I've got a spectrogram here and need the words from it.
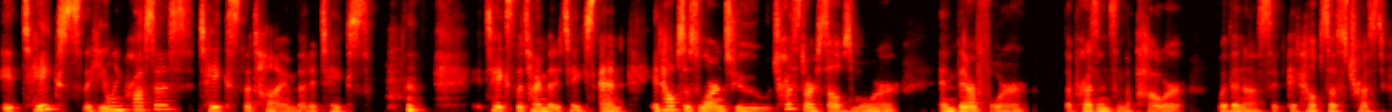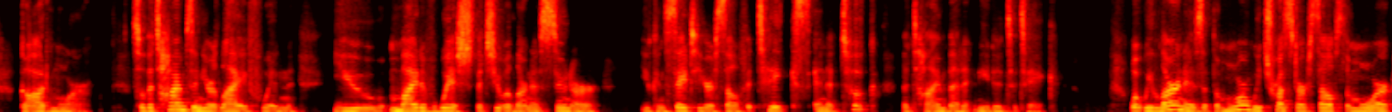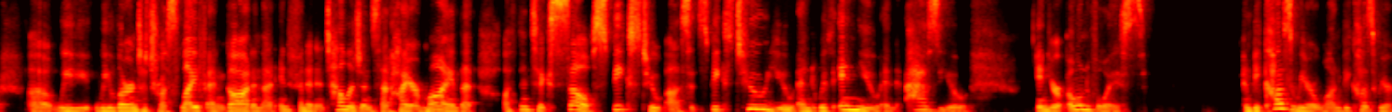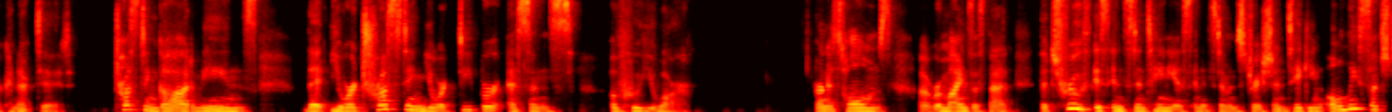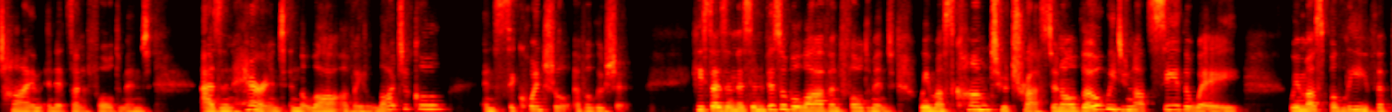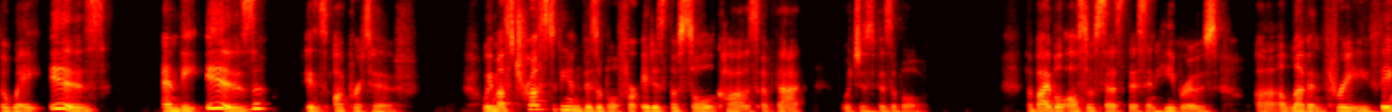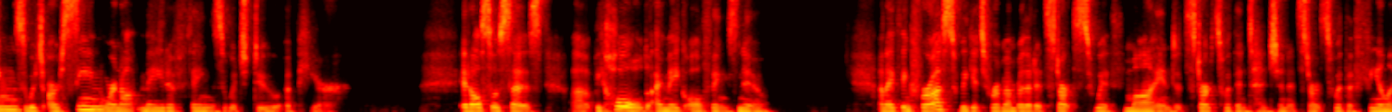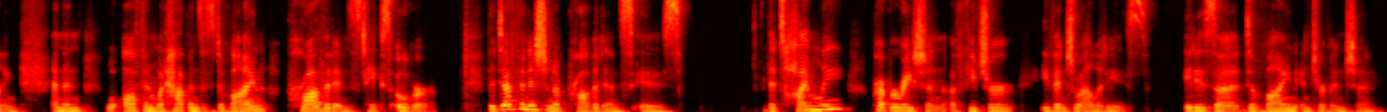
It takes the healing process, takes the time that it takes. it takes the time that it takes. And it helps us learn to trust ourselves more and therefore the presence and the power within us. It, it helps us trust God more. So the times in your life when you might have wished that you would learn it sooner, you can say to yourself, it takes and it took the time that it needed to take. What we learn is that the more we trust ourselves, the more uh, we, we learn to trust life and God and that infinite intelligence, that higher mind, that authentic self speaks to us. It speaks to you and within you and as you in your own voice. And because we are one, because we are connected, trusting God means that you are trusting your deeper essence of who you are. Ernest Holmes uh, reminds us that the truth is instantaneous in its demonstration, taking only such time in its unfoldment as inherent in the law of a logical and sequential evolution. He says, in this invisible law of unfoldment, we must come to trust. And although we do not see the way, we must believe that the way is, and the is is operative. We must trust the invisible, for it is the sole cause of that which is visible. The Bible also says this in Hebrews uh, 11 3 things which are seen were not made of things which do appear. It also says, uh, Behold, I make all things new. And I think for us, we get to remember that it starts with mind, it starts with intention, it starts with a feeling. And then often what happens is divine providence takes over. The definition of providence is the timely preparation of future eventualities. It is a divine intervention.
